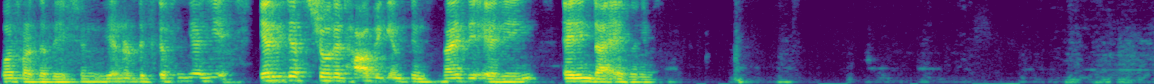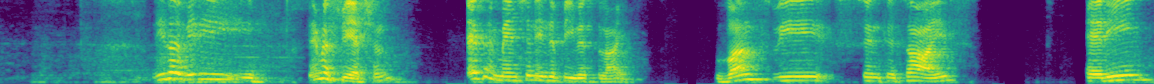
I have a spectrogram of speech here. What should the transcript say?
for further reaction. We are not discussing here. Here, here we just show that how we can synthesize the arene, arene diazonium These are very uh, famous reaction. As I mentioned in the previous slide, once we synthesize arene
